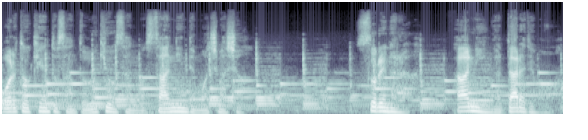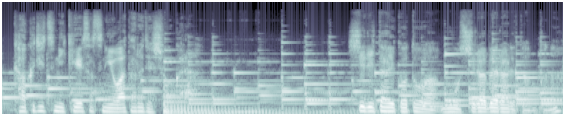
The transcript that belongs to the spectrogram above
俺とケントさんと右京さんの3人で持ちましょう。それなら犯人が誰でも確実に警察に渡るでしょうから知りたいことはもう調べられたのかな？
